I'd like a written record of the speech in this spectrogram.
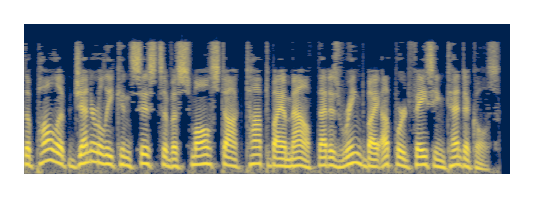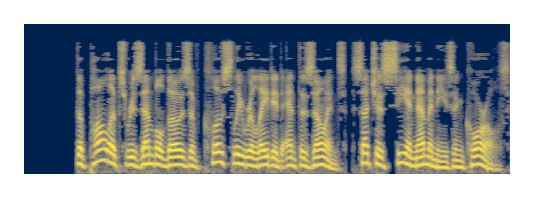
The polyp generally consists of a small stalk topped by a mouth that is ringed by upward-facing tentacles. The polyps resemble those of closely related anthozoans, such as sea anemones and corals.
